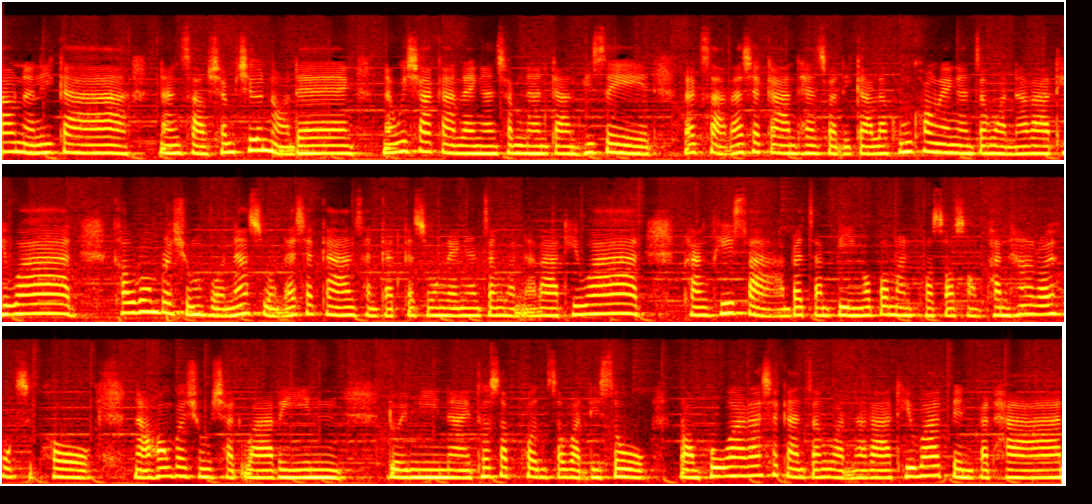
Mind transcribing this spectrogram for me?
า 9 นาฬิกา นางสาวแช่มชื่นหนอแดง นักวิชาการแรงงานชำนาญการพิเศษ รักษาราชการแทนสวัสดิการและคุ้มครองแรงงานจังหวัดนราธิวาส เข้าร่วมประชุมหัวหน้าส่วนราชการสังกัดกระทรวงแรงงานจังหวัดนราธิวาส ครั้งที่ 3 ประจำปีงบประมาณ พศ 2566 ณ ห้องประชุมฉัดวาริน โดยมีนายทศพล สวัสดิสุข รองผู้ว่าราชการจังหวัดนราธิวาสเป็นประธาน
